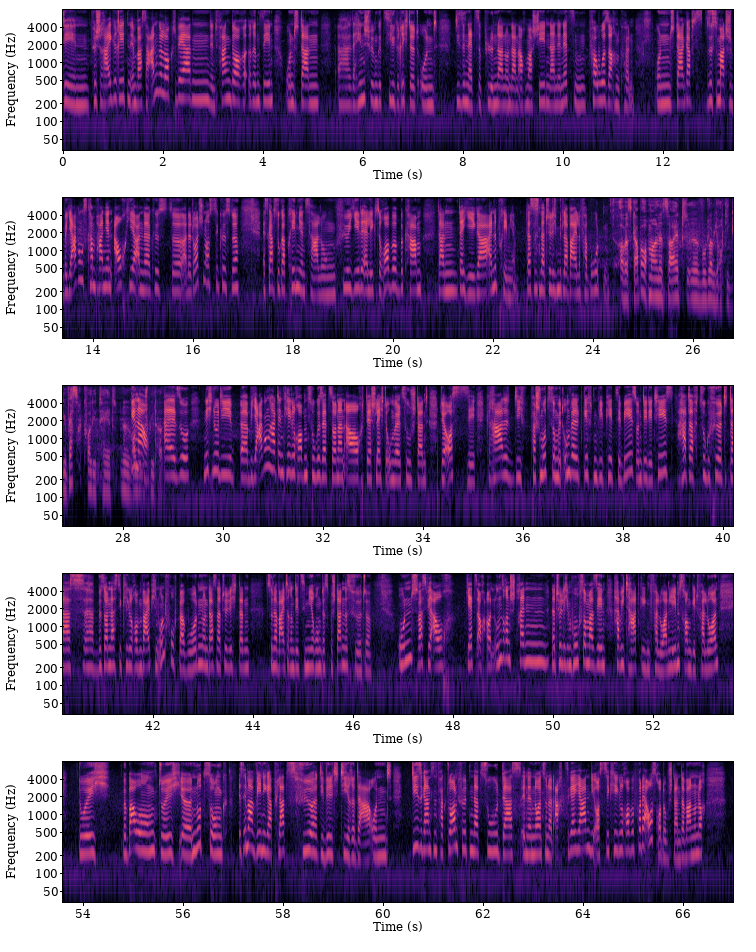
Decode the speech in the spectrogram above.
den Fischereigeräten im Wasser angelockt werden, den Fang darin sehen und dann äh, dahinschwimmen gezielgerichtet und diese Netze plündern und dann auch mal Schäden an den Netzen verursachen können. Und da gab es systematische Bejagungskampagnen, auch hier an der Küste, an der deutschen Ostseeküste. Es gab sogar Prämienzahlungen. Für jede erlegte Robbe bekam dann der Jäger eine Prämie. Das ist natürlich mittlerweile verboten. Aber es gab auch mal eine Zeit, äh, wo, glaube ich, auch die Gewässerqualität eine genau. Rolle gespielt hat. Also nicht nur die äh, Bejagung hat den Kegelrobben zugesetzt, sondern auch der schlechte Umweltzustand der Ostsee gerade die Verschmutzung mit Umweltgiften wie PCBs und DDTs hat dazu geführt, dass äh, besonders die Kegelrobbenweibchen unfruchtbar wurden und das natürlich dann zu einer weiteren Dezimierung des Bestandes führte. Und was wir auch jetzt auch an unseren Stränden natürlich im Hochsommer sehen, Habitat geht verloren, Lebensraum geht verloren. Durch Bebauung, durch äh, Nutzung ist immer weniger Platz für die Wildtiere da. Und diese ganzen Faktoren führten dazu, dass in den 1980er Jahren die Ostseekegelrobbe vor der Ausrottung stand. Da waren nur noch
